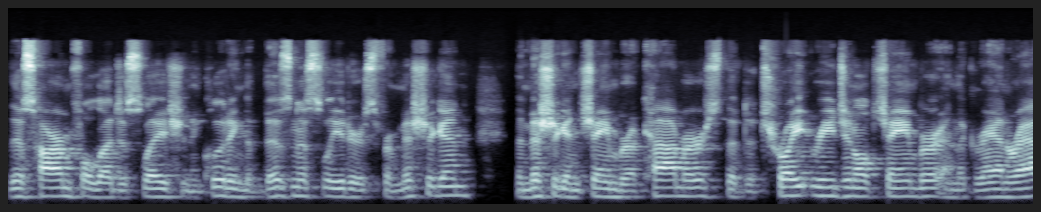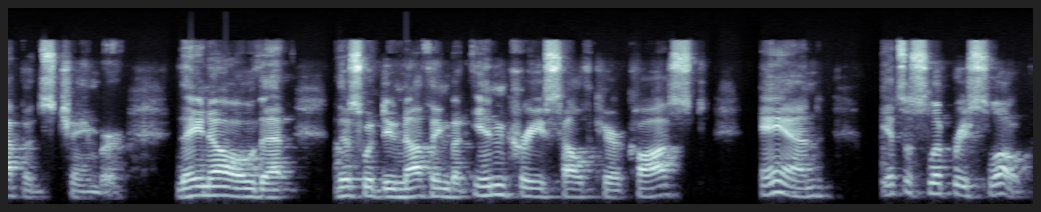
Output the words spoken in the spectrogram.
this harmful legislation, including the business leaders from Michigan, the Michigan Chamber of Commerce, the Detroit Regional Chamber, and the Grand Rapids Chamber. They know that this would do nothing but increase healthcare costs. And it's a slippery slope.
